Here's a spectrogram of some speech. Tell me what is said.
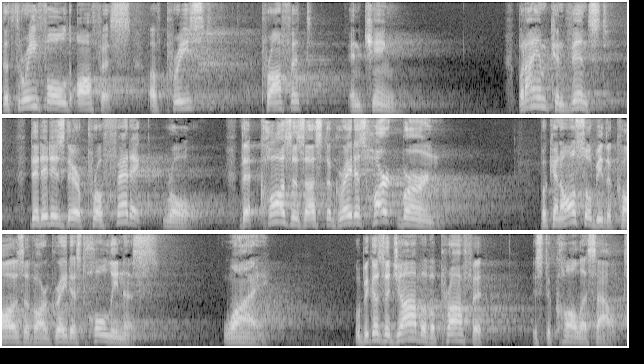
the threefold office of priest, prophet, and king. But I am convinced that it is their prophetic role that causes us the greatest heartburn, but can also be the cause of our greatest holiness why? Well, because the job of a prophet is to call us out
